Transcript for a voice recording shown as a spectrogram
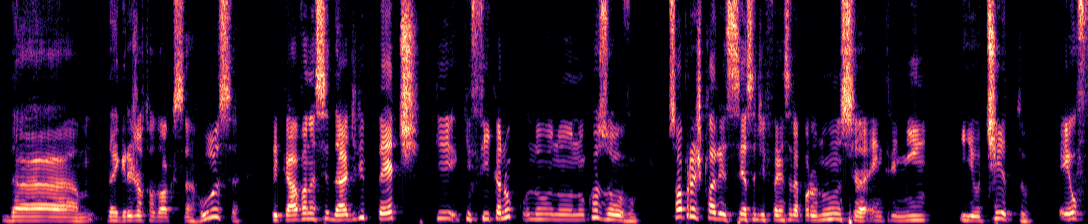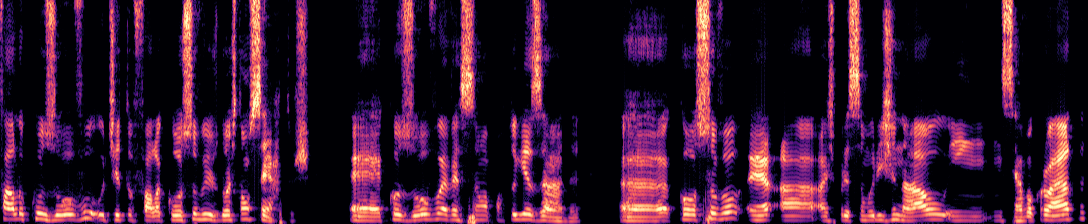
da, da Igreja Ortodoxa Russa ficava na cidade de Peć, que, que fica no, no, no, no Kosovo. Só para esclarecer essa diferença da pronúncia entre mim e o Tito, eu falo Kosovo, o Tito fala Kosovo e os dois estão certos. É, Kosovo é a versão aportuguesada. Uh, Kosovo é a, a, expressão original em, em servo-croata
